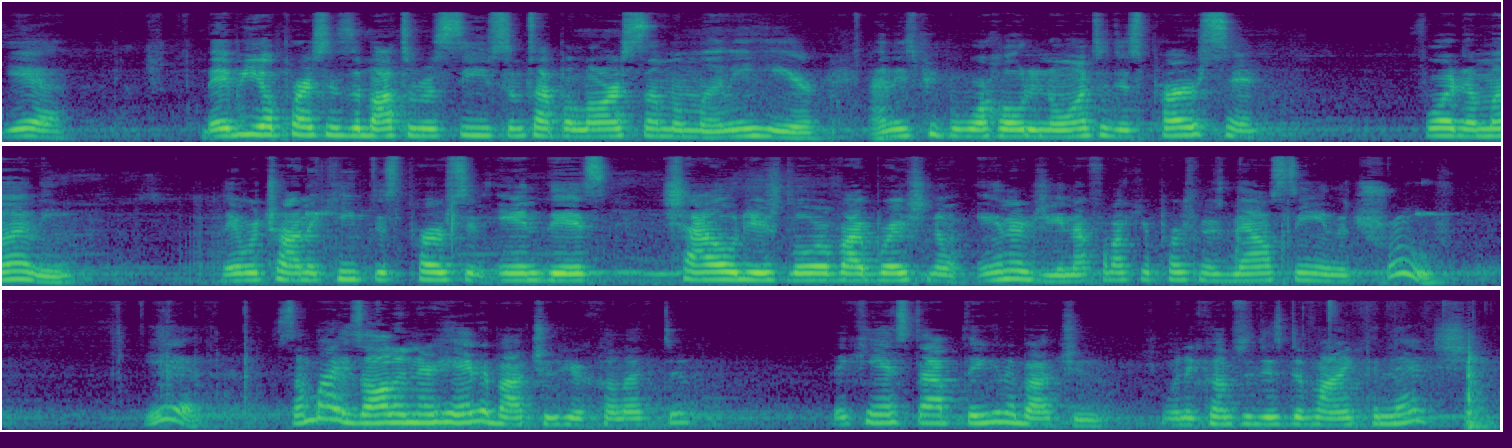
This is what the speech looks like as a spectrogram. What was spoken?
Yeah. Maybe your person is about to receive some type of large sum of money here. And these people were holding on to this person for the money. They were trying to keep this person in this childish, lower vibrational energy. And I feel like your person is now seeing the truth. Yeah. Somebody's all in their head about you here, collective. They can't stop thinking about you when it comes to this divine connection.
